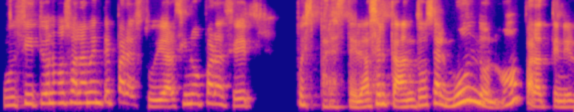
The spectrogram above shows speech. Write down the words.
un sitio no solamente para estudiar, sino para hacer pues para estar acercándose al mundo, ¿no? Para tener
